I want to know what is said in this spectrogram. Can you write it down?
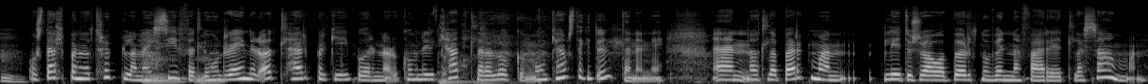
mm. og stelpan er að tröflana í mm, sífellu, mm. hún reynir öll herbergi íbúðurinnar og komin í kellara lokum og hún kemst ekkit undan henni, en náttúrulega Bergman lítur svo á að börn og vinna fari illa saman.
